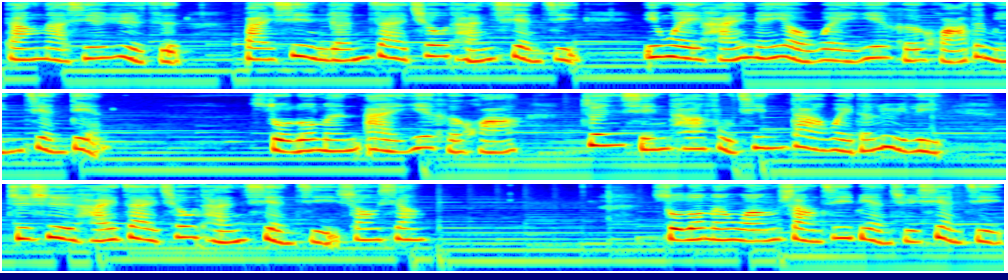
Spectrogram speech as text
当那些日子，百姓仍在秋坛献祭，因为还没有为耶和华的名建殿。所罗门爱耶和华，遵行他父亲大卫的律例，只是还在秋坛献祭烧香。所罗门王上基遍去献祭，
